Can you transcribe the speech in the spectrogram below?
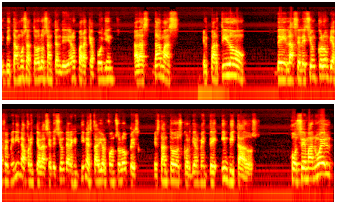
invitamos a todos los santanderianos para que apoyen a las damas. El partido de la selección Colombia femenina frente a la selección de Argentina, Estadio Alfonso López. Están todos cordialmente invitados. José Manuel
